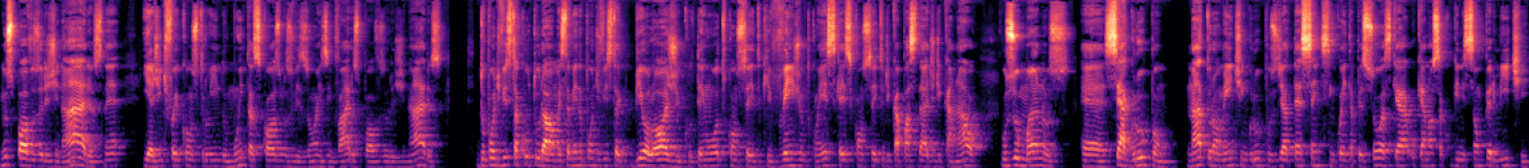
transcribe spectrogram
nos povos originários, né, e a gente foi construindo muitas cosmosvisões em vários povos originários, do ponto de vista cultural, mas também do ponto de vista biológico, tem um outro conceito que vem junto com esse, que é esse conceito de capacidade de canal, os humanos é, se agrupam naturalmente em grupos de até 150 pessoas, que é o que a nossa cognição permite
